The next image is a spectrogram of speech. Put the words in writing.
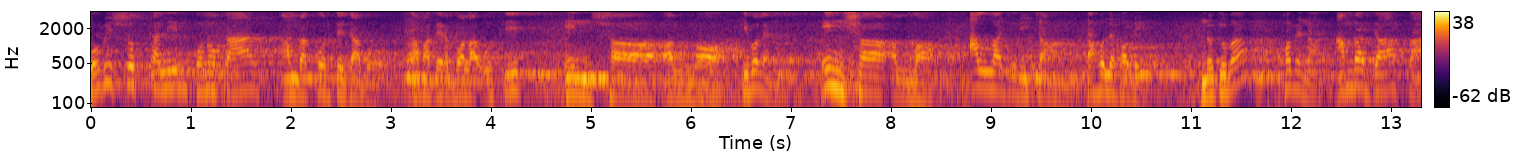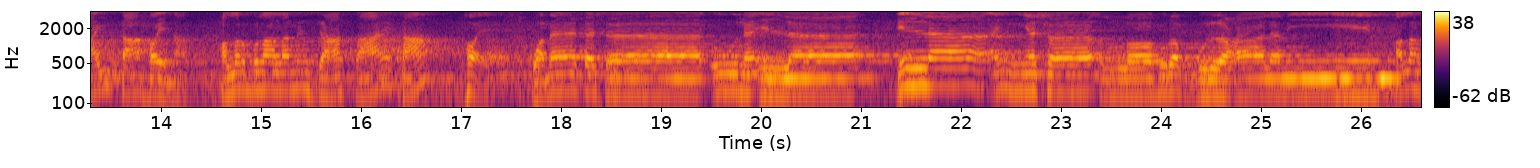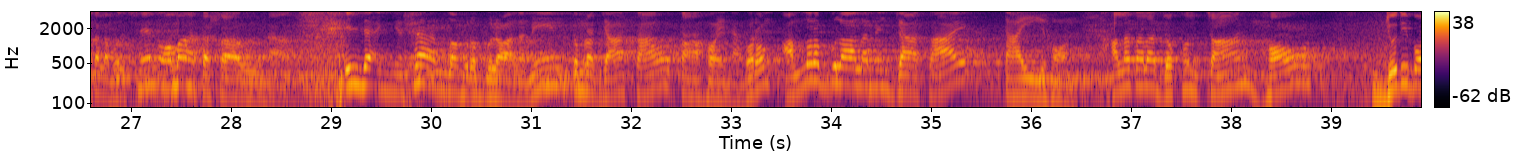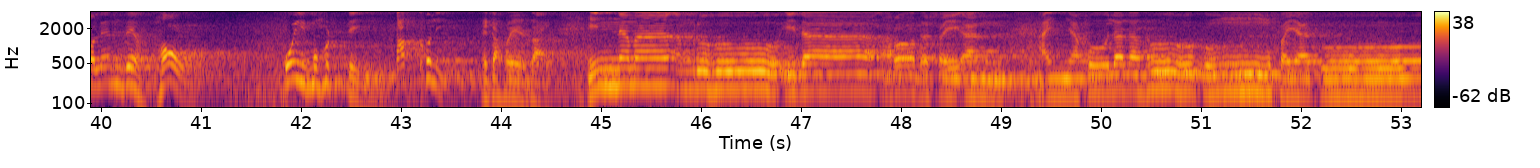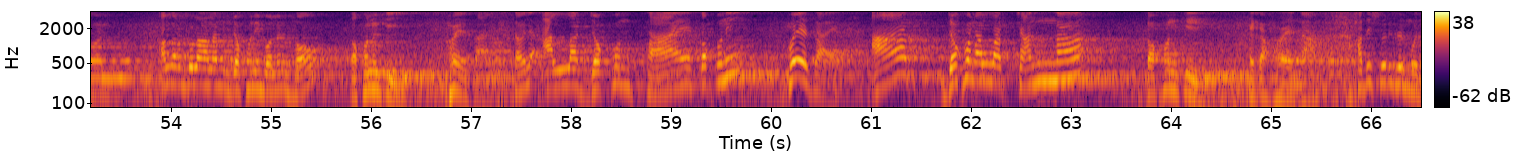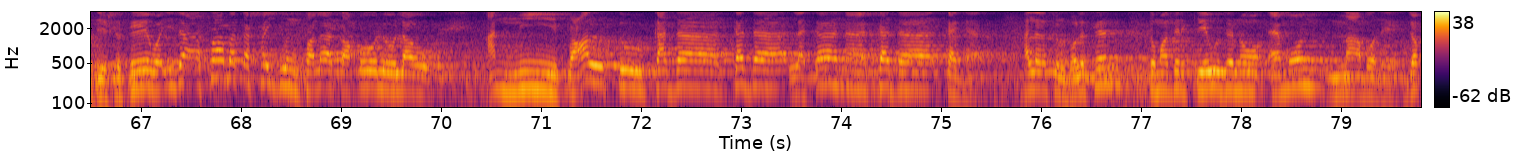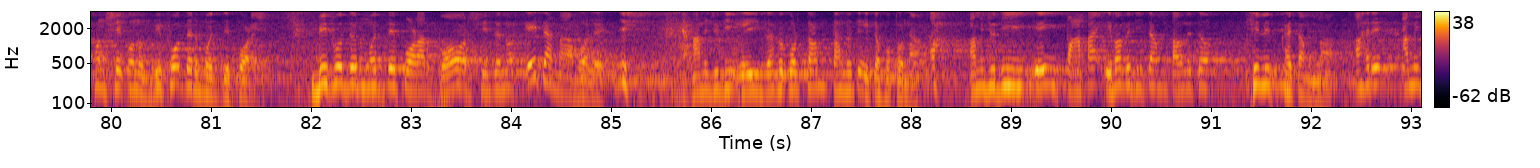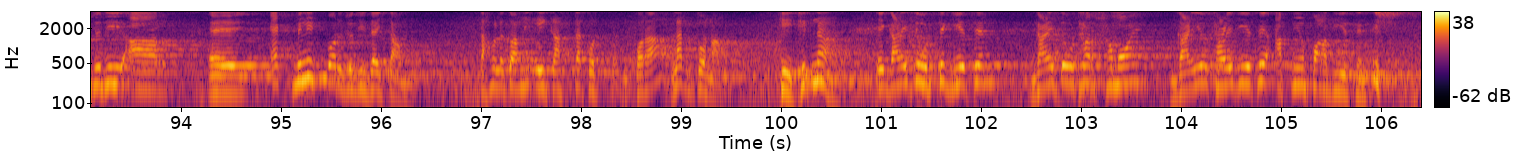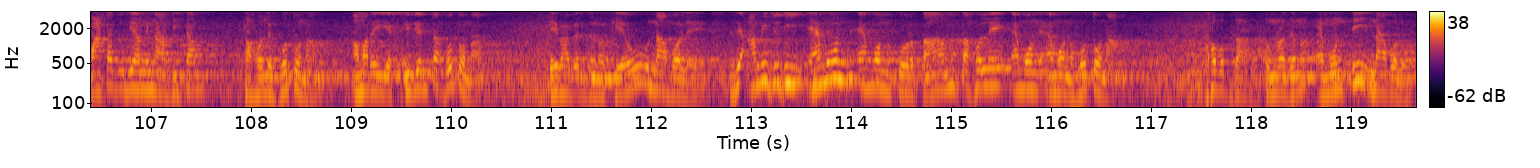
ভবিষ্যৎকালীন কোনো কাজ আমরা করতে যাব, আমাদের বলা উচিত ইনশা আল্লাহ কি বলেন? ইনশা আল্লাহ আল্লাহ যদি চান, তাহলে হবে। নতুবা হবে না। আমরা যা চাই তা হয় না। আল্লাহ রব্বুল আলমিন যা চায় তা হয়। ওয়ামা ইল্লা আলামিন। আল্লাহ বলছেন, ওমা তোমরা যা চাও তা হয় না, বরং আল্লাহ রাব্বুল আলামিন যা চায় তাই হন। আল্লাহ তাআলা যখন চান, হও। যদি বলেন যে হও, ওই মুহূর্তেই, তাৎক্ষণিক এটা হয়ে যায়। ইন্নামা আমরুহু ইদা আরাদা শাইআন আন ইয়াকুলা লাহু কুন ফায়াকুন। আল্লাহ রাব্বুল আলামিন যখনই বলেন, হও তখনই কি? হয়ে যায়। তাহলে আল্লাহ যখন চায়, তখনই হয়ে যায়। আর যখন আল্লাহ চান না, তখন কি? এটা হয় না। হাদিস শরীফের মধ্যে এসেছে, ওয়া ইদা আসাবাকা শাইয়ুন ফালা তাকুলু লাউ আন্নি ফালতু কাদা কাদা, লাকানা কাদা কাদা। আল্লাহ রসুল বলেছেন, তোমাদের কেউ যেন এমন না বলে, যখন সে কোনো বিপদের মধ্যে পড়ে। বিপদের মধ্যে পড়ার পর সে যেন এটা না বলে, ইস, আমি যদি এইভাবে করতাম, তাহলে তো এটা হতো না। আহ, আমি যদি এই পাটা এভাবে দিতাম, তাহলে তো স্লিপ খাইতাম না। আরে আমি যদি আর এক মিনিট পর যদি যাইতাম, তাহলে তো আমি এই কাজটা করতে, করা লাগতো না। কি, ঠিক না? এই গাড়িতে উঠতে গিয়েছেন, গাড়িতে ওঠার সময় গাড়িও ছাড়ে দিয়েছে, আপনিও পা দিয়েছেন। ইস, পাটা যদি আমি না দিতাম, তাহলে হতো না। আমার এই অ্যাক্সিডেন্টটা হতো না। এভাবের যেন কেউ না বলে যে আমি যদি এমন এমন করতাম, তাহলে এমন এমন হতো না। খবরদার, তোমরা যেন এমনটি না বলো।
